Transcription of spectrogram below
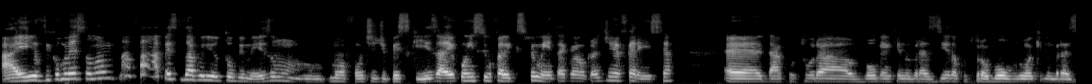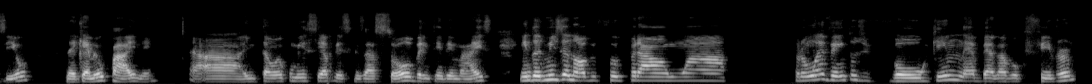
Aí eu fui começando a, a, pesquisar pelo YouTube mesmo, uma fonte de pesquisa. Aí eu conheci o Felix Pimenta, que é uma grande referência é, da cultura Vogue aqui no Brasil, da cultura ballroom aqui no Brasil, né, que é meu pai, né? Ah, então eu comecei a pesquisar sobre, entender mais. Em 2019 fui para uma para um evento de Vogue, né, BH Vogue Fever,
